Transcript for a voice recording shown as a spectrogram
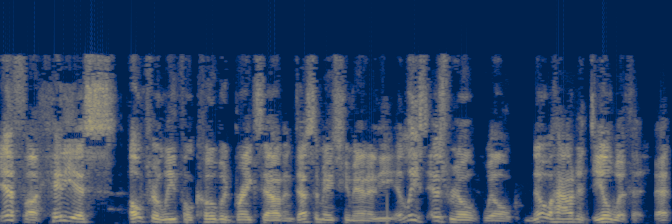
if a hideous ultra lethal COVID breaks out and decimates humanity, at least Israel will know how to deal with it. That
